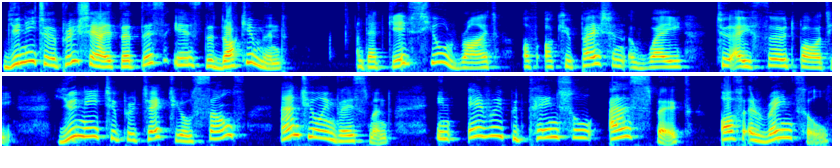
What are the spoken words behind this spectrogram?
you need to appreciate that this is the document that gives your right of occupation away to a third party. You need to protect yourself and your investment in every potential aspect of a rental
